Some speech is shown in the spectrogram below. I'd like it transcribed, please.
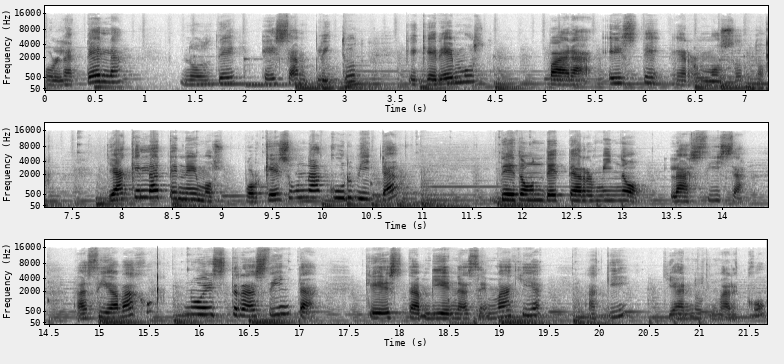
o la tela nos dé esa amplitud que queremos para este hermoso top. Ya que la tenemos, porque es una curvita de donde terminó la sisa hacia abajo, nuestra cinta, que es también hace magia, aquí ya nos marcó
